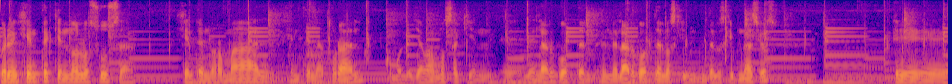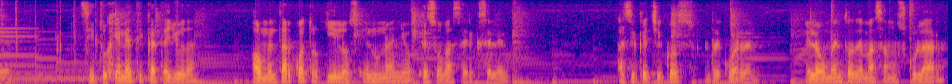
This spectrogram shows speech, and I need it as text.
Pero en gente que no los usa, gente normal, gente natural, como le llamamos aquí en, en el argot de los, de los gimnasios, eh, si tu genética te ayuda, aumentar 4 kilos en un año, eso va a ser excelente. Así que chicos, recuerden, el aumento de masa muscular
